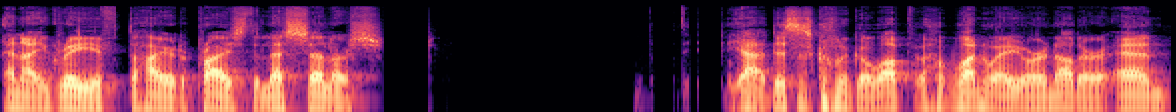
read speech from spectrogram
And I agree, if the higher the price, the less sellers. Yeah, this is going to go up one way or another. And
